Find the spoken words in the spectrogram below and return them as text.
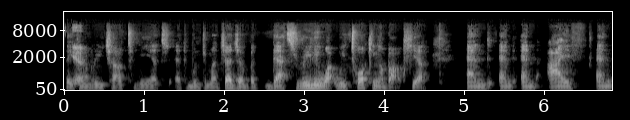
They yeah. can reach out to me at, at Ubuntu Majaja, but that's really what we're talking about here and and and i and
